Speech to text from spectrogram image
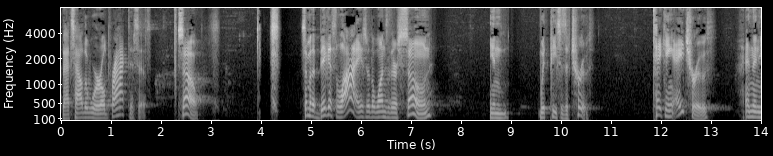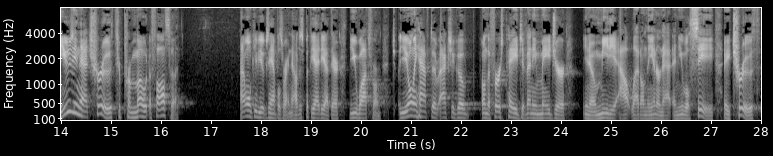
That's how the world practices. So, some of the biggest lies are the ones that are sown in with pieces of truth. Taking a truth and then using that truth to promote a falsehood. I won't give you examples right now. I'll just put the idea out there. You watch for them. You only have to actually go on the first page of any major, you know, media outlet on the internet and you will see a truth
